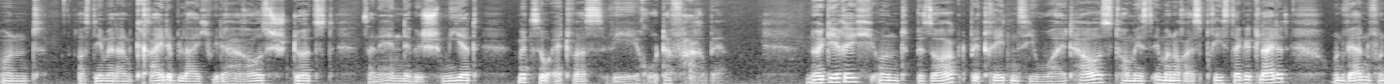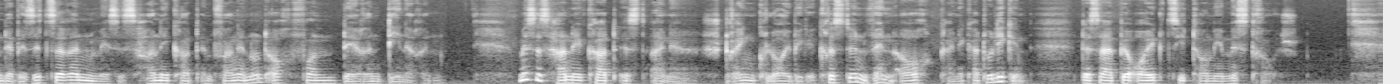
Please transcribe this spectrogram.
und aus dem er dann kreidebleich wieder herausstürzt, seine Hände beschmiert mit so etwas wie roter Farbe. Neugierig und besorgt betreten sie White House, Tommy ist immer noch als Priester gekleidet und werden von der Besitzerin Mrs. Honeycott empfangen und auch von deren Dienerin. Mrs. Honeycott ist eine strenggläubige Christin, wenn auch keine Katholikin. Deshalb beäugt sie Tommy misstrauisch.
